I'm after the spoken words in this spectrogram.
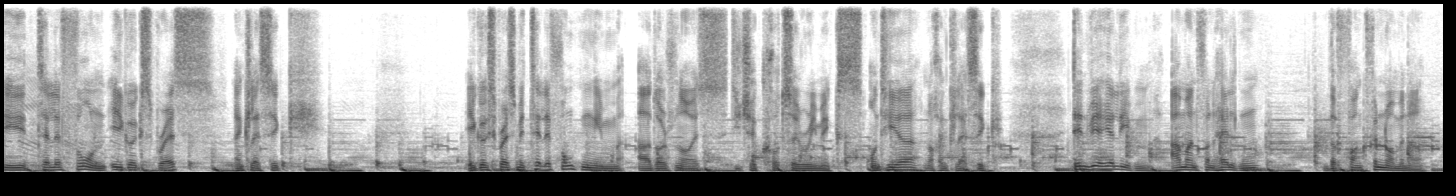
-te Telefon? Ego Express, ein Classic. Ego Express mit Telefunken im Adolf Neuss DJ Kotze Remix. Und hier noch ein Classic, den wir hier lieben. Amann von Helden, The Funk Phenomena.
